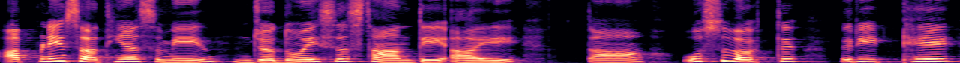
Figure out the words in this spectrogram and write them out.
ਆਪਣੇ ਸਾਥੀਆਂ ਸਮੇਤ ਜਦੋਂ ਇਸ ਸਥਾਨ ਤੇ ਆਏ ਤਾਂ ਉਸ ਵਕਤ ਰੀਠੇ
